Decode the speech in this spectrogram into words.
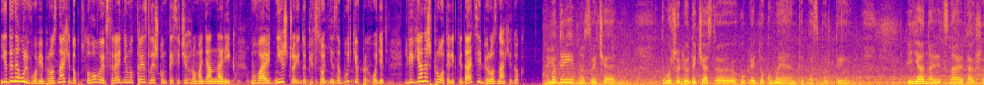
Єдине у Львові бюро знахідок обслуговує в середньому три з лишком тисячі громадян на рік. Бувають дні, що і до півсотні забудьків приходять. Львів'яни ж проти ліквідації бюро знахідок. Потрібно, звичайно. Тому що люди часто гублять документи, паспорти. І я навіть знаю так, що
